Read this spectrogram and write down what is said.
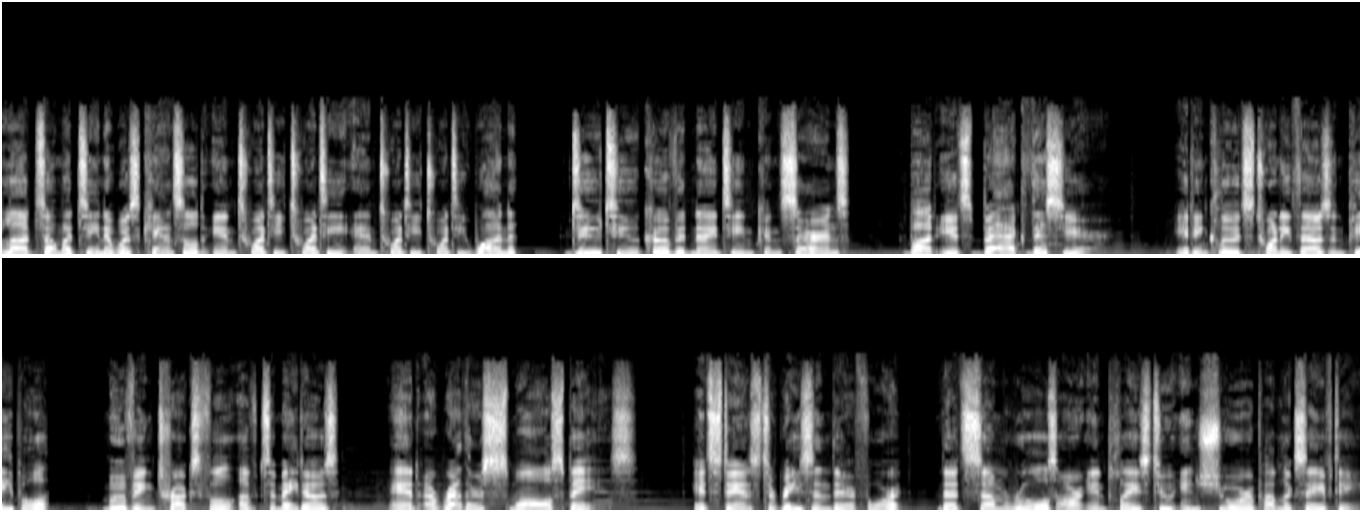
La Tomatina was cancelled in 2020 and 2021 due to COVID 19 concerns, but it's back this year. It includes 20,000 people, moving trucks full of tomatoes, and a rather small space. It stands to reason, therefore, that some rules are in place to ensure public safety.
